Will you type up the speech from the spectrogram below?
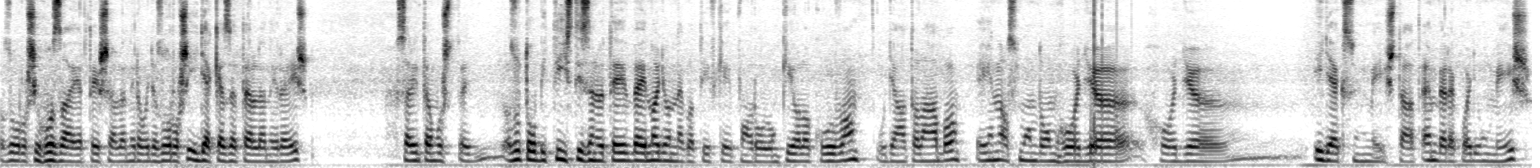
az orvosi hozzáértés ellenére, vagy az orvosi igyekezet ellenére is. Szerintem most az utóbbi 10-15 évben egy nagyon negatív kép van rólunk kialakulva, úgy általában. Én azt mondom, hogy, hogy igyekszünk mi is, tehát emberek vagyunk mi is,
